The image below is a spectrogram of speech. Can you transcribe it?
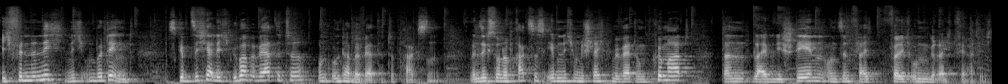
Ich finde nicht, nicht unbedingt. Es gibt sicherlich überbewertete und unterbewertete Praxen. Wenn sich so eine Praxis eben nicht um die schlechten Bewertungen kümmert, dann bleiben die stehen und sind vielleicht völlig ungerechtfertigt.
